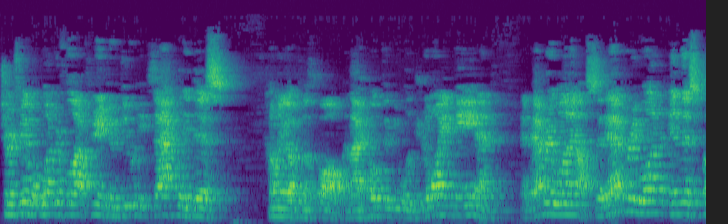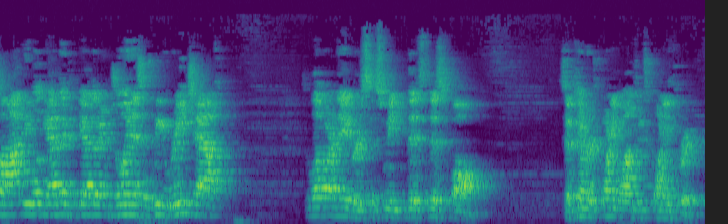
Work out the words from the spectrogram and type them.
Church, we have a wonderful opportunity to do exactly this coming up in the fall. And I hope that you will join me and, and everyone else, that everyone in this body will gather together and join us as we reach out love our neighbors this week, this, this fall, September 21 through 23.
